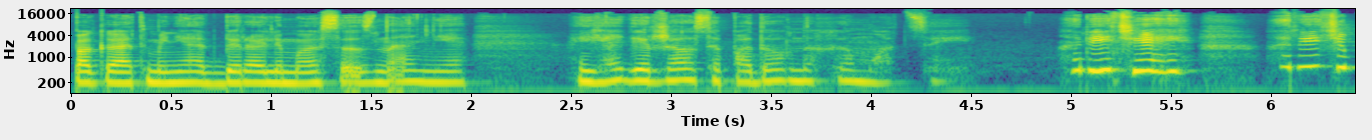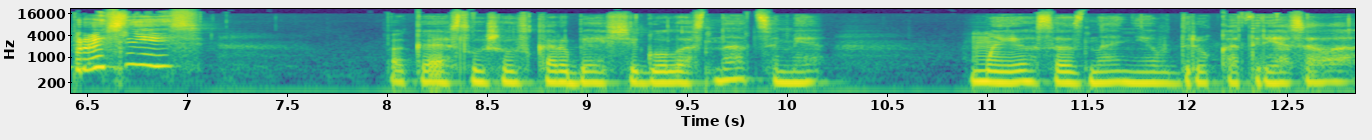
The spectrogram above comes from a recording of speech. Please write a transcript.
Пока от меня отбирали мое сознание, я держался подобных эмоций. «Ричей! Ричи, проснись!» Пока я слушал скорбящий голос нацами, мое сознание вдруг отрезало.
